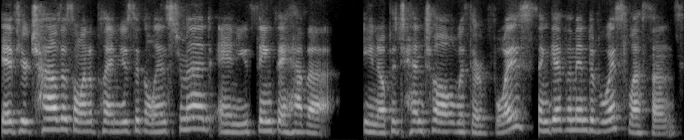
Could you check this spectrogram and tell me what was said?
if your child doesn't want to play a musical instrument and you think they have a you know, potential with their voice, then get them into voice lessons.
